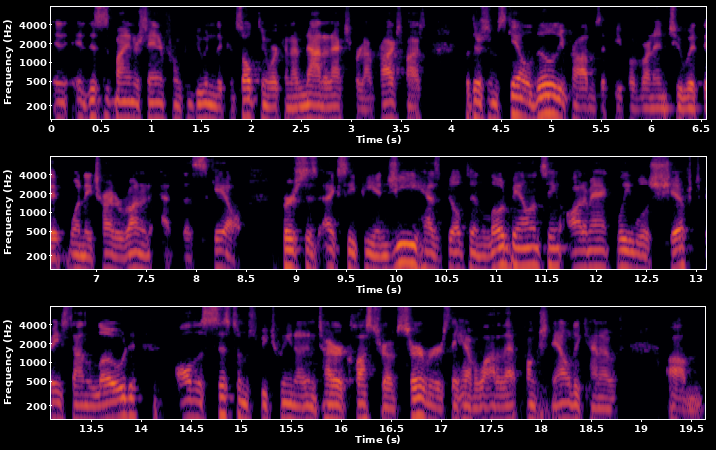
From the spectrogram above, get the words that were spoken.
it, this is my understanding from doing the consulting work, and I'm not an expert on Proxmox, but there's some scalability problems that people run into with it when they try to run it at the scale. Versus XCP-ng has built-in load balancing, automatically will shift based on load. All the systems between an entire cluster of servers, they have a lot of that functionality kind of um,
